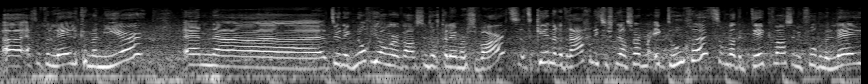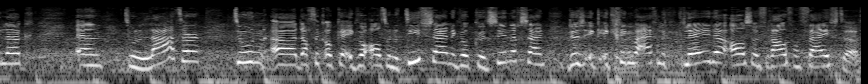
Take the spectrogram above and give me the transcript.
Uh, echt op een lelijke manier. En uh, toen ik nog jonger was, toen droeg ik alleen maar zwart. De kinderen dragen niet zo snel zwart, maar ik droeg het. Omdat ik dik was en ik voelde me lelijk. En toen later, toen uh, dacht ik, oké, okay, ik wil alternatief zijn. Ik wil kunstzinnig zijn. Dus ik, ik ging me eigenlijk kleden als een vrouw van 50.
